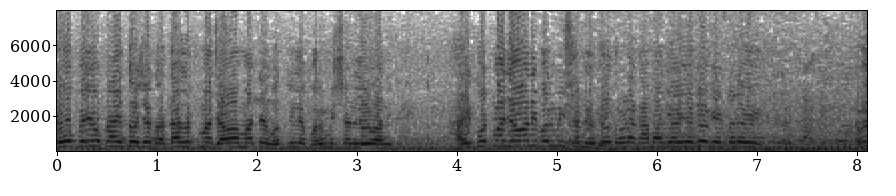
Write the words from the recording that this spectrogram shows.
એવો કયો કાયદો છે કે અદાલતમાં જવા માટે વકીલે પરમિશન લેવાની? હાઈકોર્ટમાં જવાની પરમિશન નથી. થોડા કાબા જોઈ જજો કે પેલો તમે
